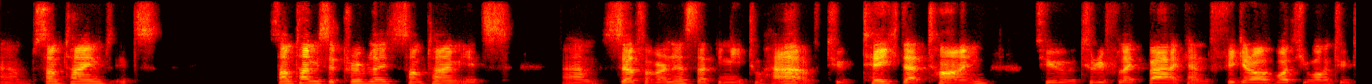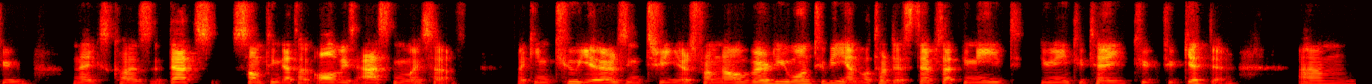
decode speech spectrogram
Um, sometimes it's sometimes it's a privilege. Sometimes it's um, self-awareness that you need to have to take that time to to reflect back and figure out what you want to do next. Because that's something that I'm always asking myself like in two years in three years from now where do you want to be and what are the steps that you need you need to take to to get there um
